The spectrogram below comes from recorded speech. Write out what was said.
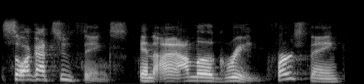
so I got two things, and I, I'm gonna agree. First thing,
